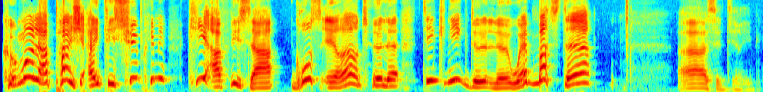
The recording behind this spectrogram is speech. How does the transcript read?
Comment la page a été supprimée? Qui a fait ça? Grosse erreur de la technique de le webmaster. Ah, c'est terrible.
